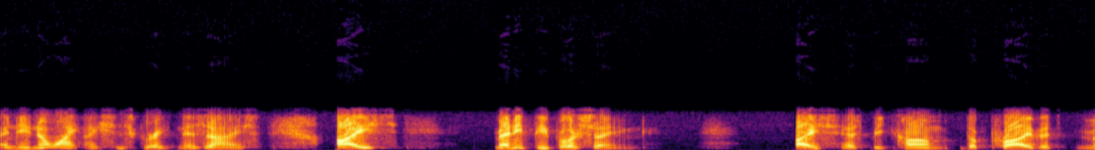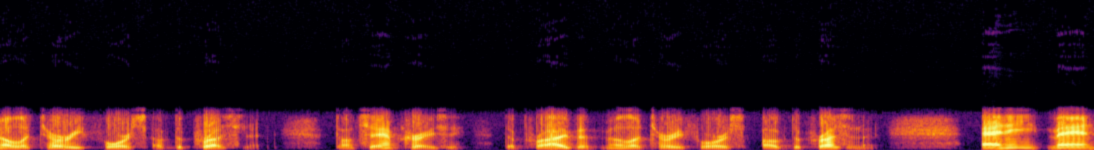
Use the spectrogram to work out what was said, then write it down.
And you know why ICE is great in his eyes? ICE, many people are saying, ICE has become the private military force of the president. Don't say I'm crazy. The private military force of the president. Any man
